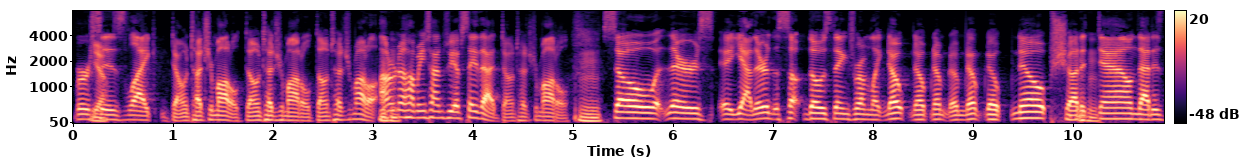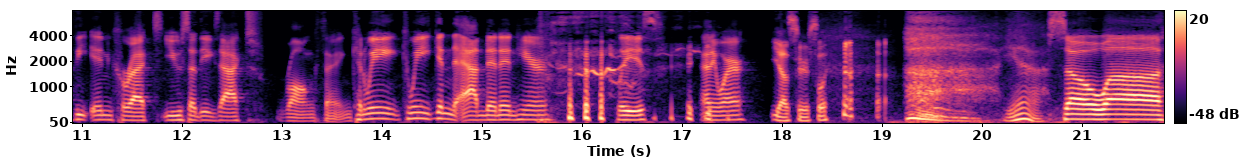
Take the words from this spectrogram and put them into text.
Versus like, don't touch your model, don't touch your model, don't touch your model. I don't Mm-hmm. know how many times we have to say that. Don't touch your model. Mm. So there's uh, yeah, there are the, so, those things where I'm like, nope, nope, nope, nope, nope, nope, nope. Shut Mm-hmm. it down. That is the incorrect. You said the exact wrong thing. Can we can we get an admin in here, please? Anywhere? yeah seriously Yeah. So uh,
